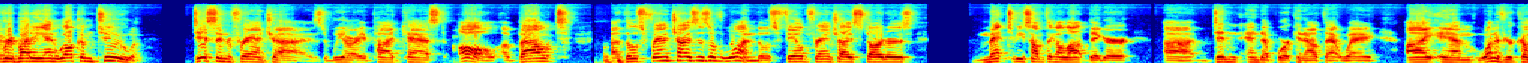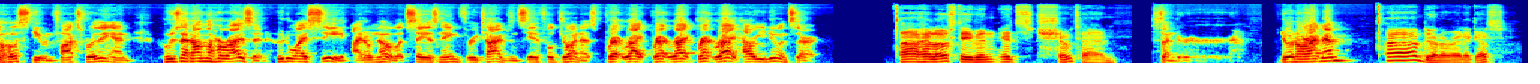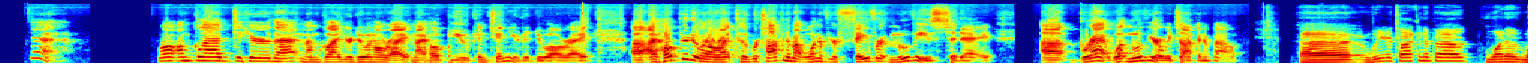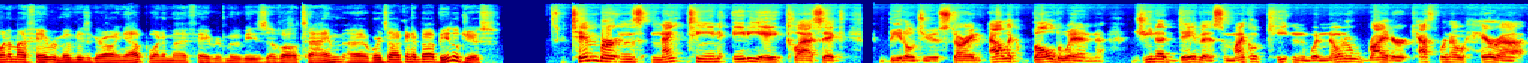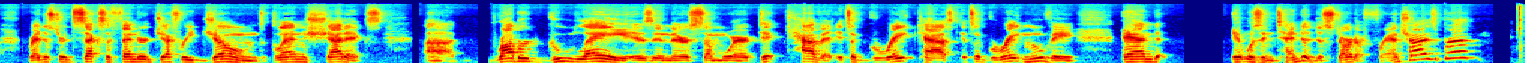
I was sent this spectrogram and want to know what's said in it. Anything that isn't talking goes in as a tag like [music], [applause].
Everybody, and welcome to Disenfranchised. We are a podcast all about uh, those franchises of one, those failed franchise starters meant to be something a lot bigger, uh, didn't end up working out that way. I am one of your co hosts, Stephen Foxworthy, and who's that on the horizon? Who do I see? I don't know. Let's say his name three times and see if he'll join us. Brett Wright, Brett Wright, Brett Wright. How are you doing, sir? Uh, hello, Stephen. It's showtime. Thunder. Doing all right, man? Uh, I'm doing all right, I guess. Yeah. Well, I'm glad to hear that, and I'm glad you're doing all right, and I hope you continue to do all right. Uh, I hope you're doing all right because we're talking about one of your favorite movies today. Uh, Brett, what movie are we talking about? Uh, we are talking about one of one of my favorite movies growing up, one of my favorite movies of all time. Uh, we're talking about Beetlejuice. Tim Burton's 1988 classic Beetlejuice, starring Alec Baldwin, Geena Davis, Michael Keaton, Winona Ryder, Catherine O'Hara, registered sex offender Jeffrey Jones, Glenn Shadix, uh, Robert Goulet is in there somewhere, Dick Cavett. It's a great cast. It's a great movie. And it was intended to start a franchise, Brett?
